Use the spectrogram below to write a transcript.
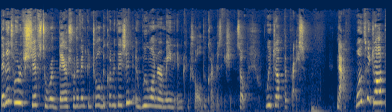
then it sort of shifts to where they're sort of in control of the conversation and we want to remain in control of the conversation. So we drop the price. Now, once we drop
